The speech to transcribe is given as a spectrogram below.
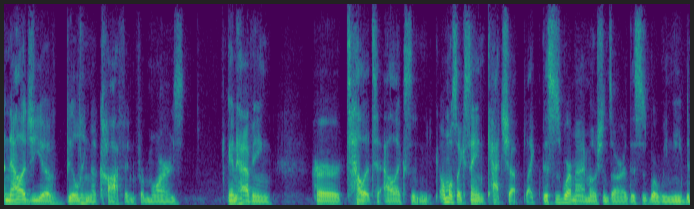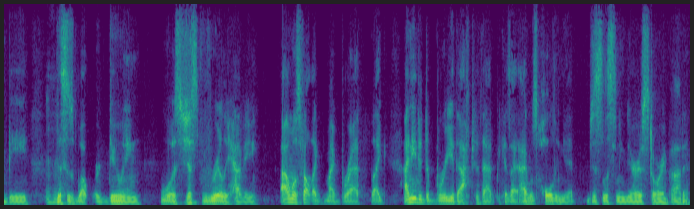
analogy of building a coffin for Mars and having her tell it to Alex and almost like saying catch up like this is where my emotions are this is where we need to be Mhm. this is what we're doing was just really heavy I almost felt like my breath like I needed to breathe after that because I, I was holding it just listening to her story about it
